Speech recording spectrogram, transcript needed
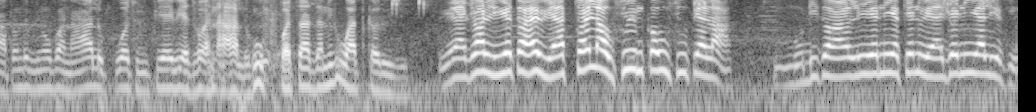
આપણે તો વિનોબા ના હાલું પાંચ રૂપિયા વેચવા ના હાલું હું પચાસ હજારની શું વાત કરું છું? વેચવા લઈએ તો હવે વેચ ચોય લાવશું એમ કહું છું પહેલાં. મૂડી તો આલીએ નહીં કે ને વ્યાજે નહીં આલીએ કે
